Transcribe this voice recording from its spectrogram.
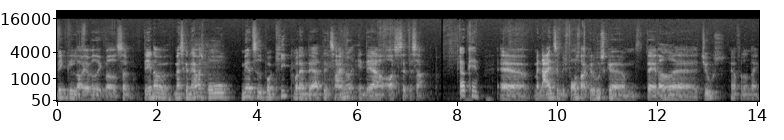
vinkel, og jeg ved ikke hvad. Så det ender, man skal nærmest bruge mere tid på at kigge, hvordan det er, det er tegnet, end det er at sætte det sammen. Okay. Øh, men nej, til mit forsvar, kan du huske, øh, da jeg lavede uh, Juice her forleden dag?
